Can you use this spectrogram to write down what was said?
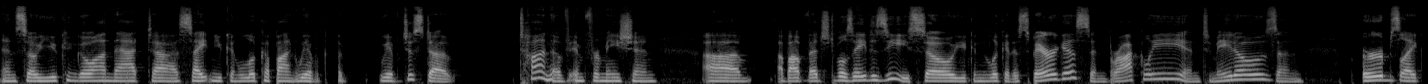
And so you can go on that uh, site and you can look up on. We have a, we have just a ton of information uh, about vegetables A to Z. So you can look at asparagus and broccoli and tomatoes and herbs like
